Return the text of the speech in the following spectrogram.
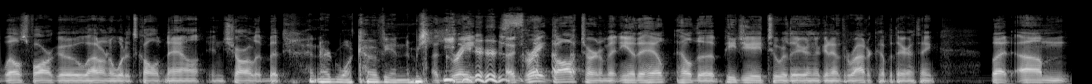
Wells Fargo? I don't know what it's called now in Charlotte, but hadn't heard Wachovia in a great years. a great golf tournament. You know, they held held the PGA Tour there, and they're going to have the Ryder Cup there, I think. But um,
